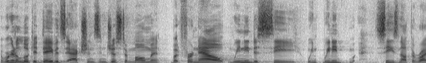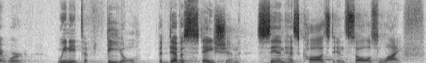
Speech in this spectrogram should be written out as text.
And we're going to look at David's actions in just a moment, but for now, we need to see, we, we need, see is not the right word. We need to feel the devastation sin has caused in Saul's life.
